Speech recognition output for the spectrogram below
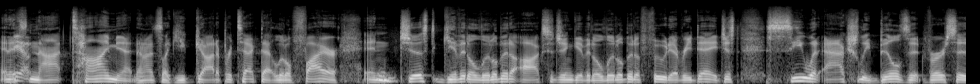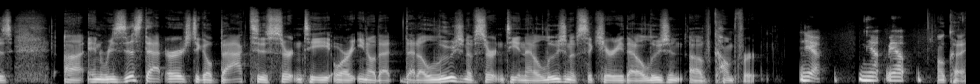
And it's yeah. not time yet. And it's like you got to protect that little fire and mm-hmm. just give it a little bit of oxygen, give it a little bit of food every day. Just see what actually builds it versus uh, and resist that urge to go back to certainty or you know that that illusion of certainty and that illusion of security, that illusion of comfort. Yeah. Yep. Yep. Okay.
